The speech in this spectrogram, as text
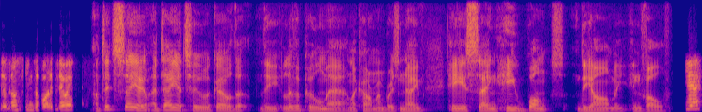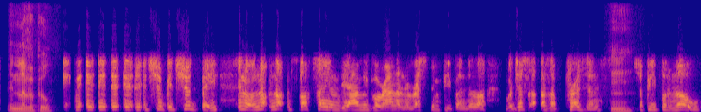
they don't seem to want to do it. I did see a, a day or two ago that the Liverpool mayor, and I can't remember his name, he is saying he wants the army involved. Yeah. in Liverpool. It, it, it, it, should it should be you know not not not saying the army go around and arresting people and do that, but just as a presence Mm. so people know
